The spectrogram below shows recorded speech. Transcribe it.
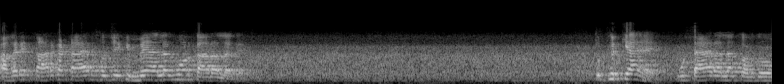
अगर एक कार का टायर सोचे कि मैं अलग हूँ और कार अलग है तो फिर क्या है? वो टायर अलग कर दो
